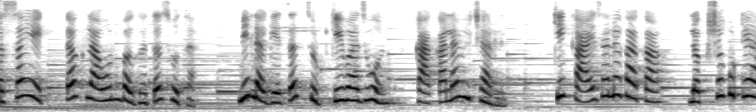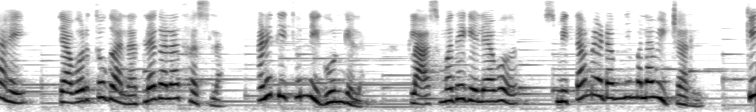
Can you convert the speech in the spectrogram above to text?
असं एकटक लावून बघतच होता. मी लगेचच चुटकी वाजवून काकाला विचारले की काय झालं काका? लक्ष कुठे आहे? त्यावर तो गालातल्या गालात हसला आणि तिथून निघून गेला. क्लासमध्ये गेल्यावर स्मिता मॅडमनी मला विचारले की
